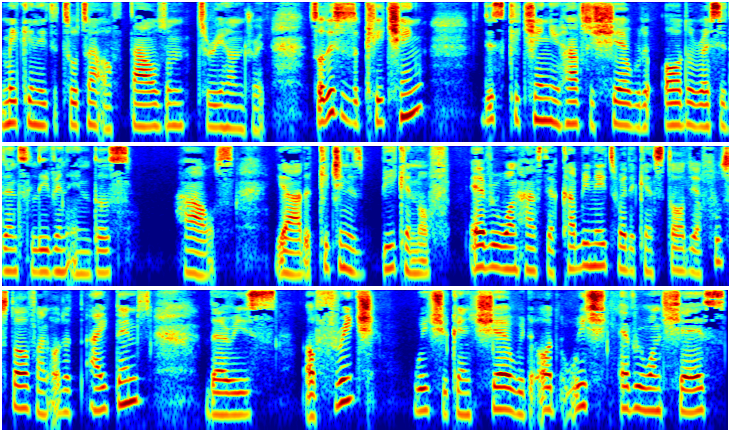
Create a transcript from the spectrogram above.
making it a total of 1300 so this is the kitchen. This kitchen you have to share with all the residents living in this house. Yeah the kitchen is big enough. Everyone has their cabinets where they can store their food stuff and other items. There is a fridge which you can share with other which everyone shares.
